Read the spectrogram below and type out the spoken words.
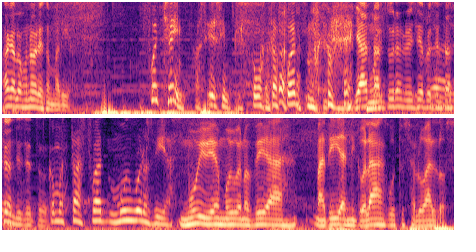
Haga los honores, don María. Fuad Chain, así de simple. ¿Cómo estás, Fuad? ya a esta altura no necesita presentación, dice tú. ¿Cómo estás, Fuad? Muy buenos días. Muy bien, muy buenos días, Matías, Nicolás, gusto saludarlos.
